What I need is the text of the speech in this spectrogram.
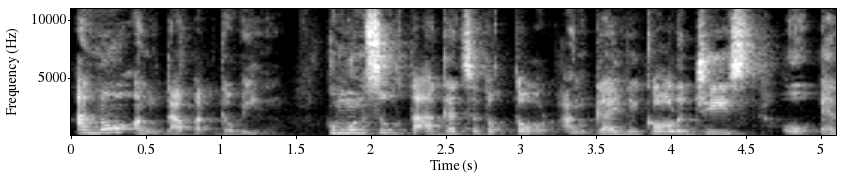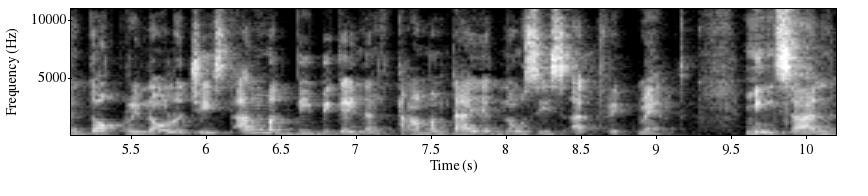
Ano ang dapat gawin? Kumonsulta agad sa doktor. Ang gynecologist o endocrinologist ang magbibigay ng tamang diagnosis at treatment. Minsan,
